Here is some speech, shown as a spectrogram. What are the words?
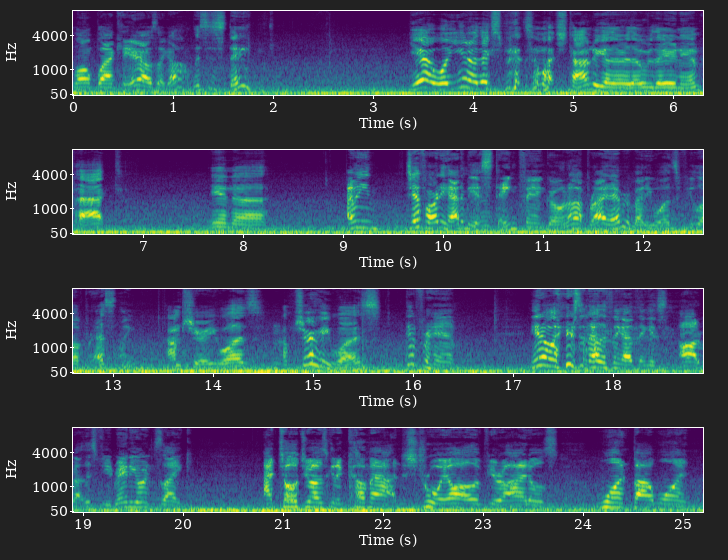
long black hair. I was like, oh, this is Sting. Yeah, well, you know, they spent so much time together over there in Impact. In uh, I mean, Jeff Hardy had to be a Sting fan growing up, right? Everybody was if you loved wrestling. I'm sure he was. Hmm. I'm sure he was. Good for him. You know? Here's another thing I think is odd about this feud. Randy Orton's like, I told you I was going to come out and destroy all of your idols one by one.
